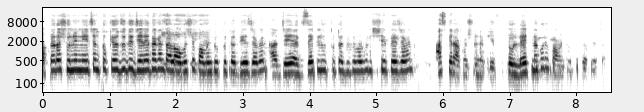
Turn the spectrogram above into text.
আপনারা শুনে নিয়েছেন, তো কেউ যদি জেনে থাকেন তাহলে অবশ্যই কমেন্ট উত্তরটা দিয়ে যাবেন। আর যে এক্স্যাক্টলি উত্তরটা দিতে পারবেন সে পেয়ে যাবেন। আজকের আকর্ষণীয় গিফট তো লেট না করে কমেন্ট উত্তরটা দিয়ে যাবেন।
